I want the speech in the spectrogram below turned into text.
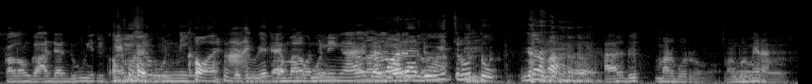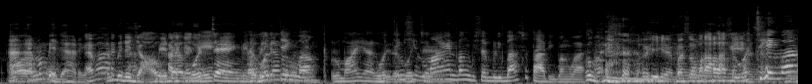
kalau nggak ada duit camel kuning. Kalau ada duit, camel camel kuning aja. Kalau ada duit cerutu. enggak bang kalau ada duit Marlboro Marlboro merah Eh, emang beda harga? Emang Emang beda jauh. Beda goceng. beda goceng, Bang. Lumayan, beda goceng sih goceng. lumayan bang bisa beli bakso tadi bang bakso Oh iya, bakso Malang ya. goceng bang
